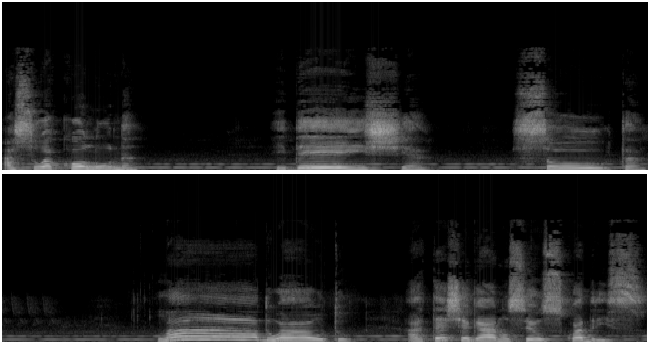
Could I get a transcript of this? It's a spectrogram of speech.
a sua coluna e deixe-a solta lá do alto até chegar nos seus quadris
